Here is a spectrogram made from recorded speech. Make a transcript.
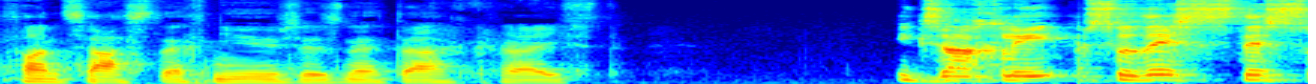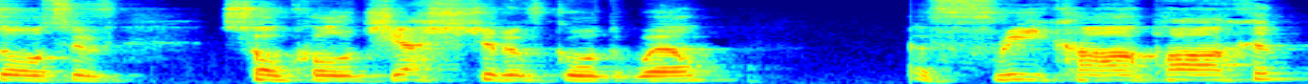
Fantastic news, isn't it? That Christ. Exactly. So this this sort of so-called gesture of goodwill, of free car parking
